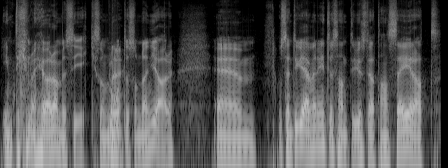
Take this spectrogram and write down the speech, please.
inte kunna göra musik som Nej. låter som den gör. Ehm, och sen tycker jag även det är intressant just det att han säger att,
